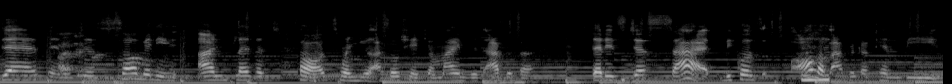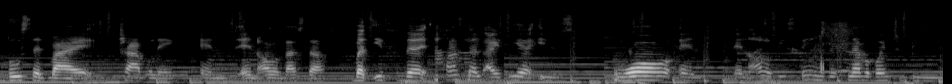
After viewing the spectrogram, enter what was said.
death and just so many unpleasant thoughts when you associate your mind with africa that it's just sad because all mm-hmm. of africa can be boosted by traveling and and all of that stuff but if the constant idea is war and and all of these things, it's never going to be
